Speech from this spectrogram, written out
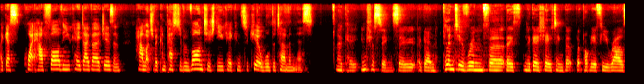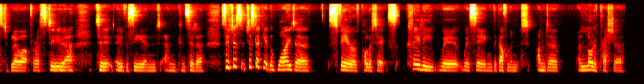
I guess quite how far the UK diverges and how much of a competitive advantage the UK can secure will determine this. Okay, interesting. So again, plenty of room for both negotiating, but but probably a few rows to blow up for us to uh, to oversee and and consider. So just just looking at the wider sphere of politics, clearly we're we're seeing the government under a lot of pressure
